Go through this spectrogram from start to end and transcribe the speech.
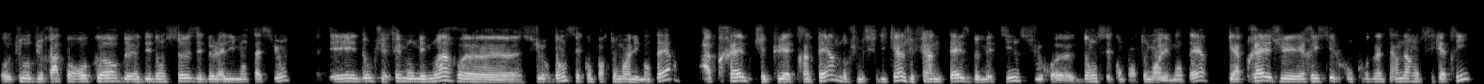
autour du rapport au corps de- des danseuses et de l'alimentation. Et donc, j'ai fait mon mémoire euh, sur danse et comportement alimentaire. Après, j'ai pu être interne, donc je me suis dit, tiens, j'ai fait une thèse de médecine sur euh, danse et comportement alimentaire. Et après, j'ai réussi le concours d'internat en psychiatrie.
